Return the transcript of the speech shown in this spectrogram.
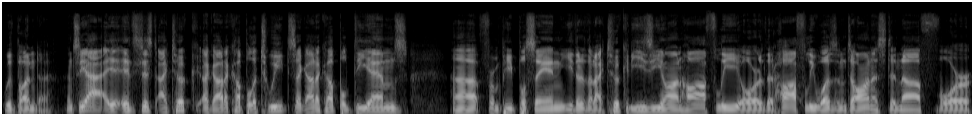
with Bunda. And so yeah, it's just I took I got a couple of tweets, I got a couple DMs uh, from people saying either that I took it easy on Hoffley or that Hoffley wasn't honest enough, or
